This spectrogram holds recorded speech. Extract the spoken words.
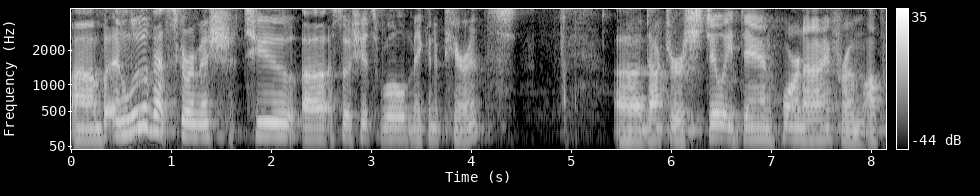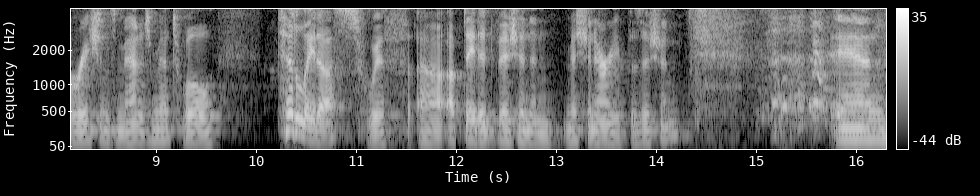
um, but in lieu of that skirmish, two uh, associates will make an appearance. Uh, Dr. Stilly Dan Horney from Operations Management will titillate us with uh, updated vision and missionary position. And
